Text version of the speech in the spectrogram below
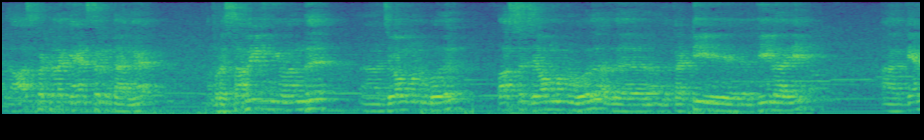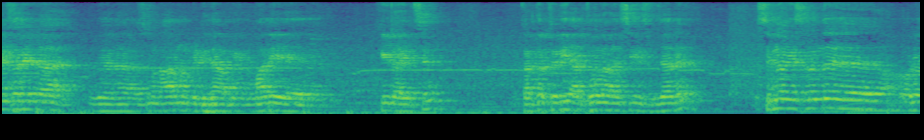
அது ஹாஸ்பிட்டலில் கேன்சர்ட்டாங்க அப்புறம் சபைக்கு இங்கே வந்து ஜெபம் பண்ணும்போது பாஸ்டர் ஜெபம் பண்ணும்போது அது அந்த கட்டி கீழாகி கேன்சரே இல்லை இது சும்மா நார்மல் கட்டி தான் அப்படிங்கிற மாதிரி ஹீல் ஆயிடுச்சு கர்த்தர் பெரிய அற்புதமான அதிசயம் செஞ்சார். சின்ன வயசுலேருந்து ஒரு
